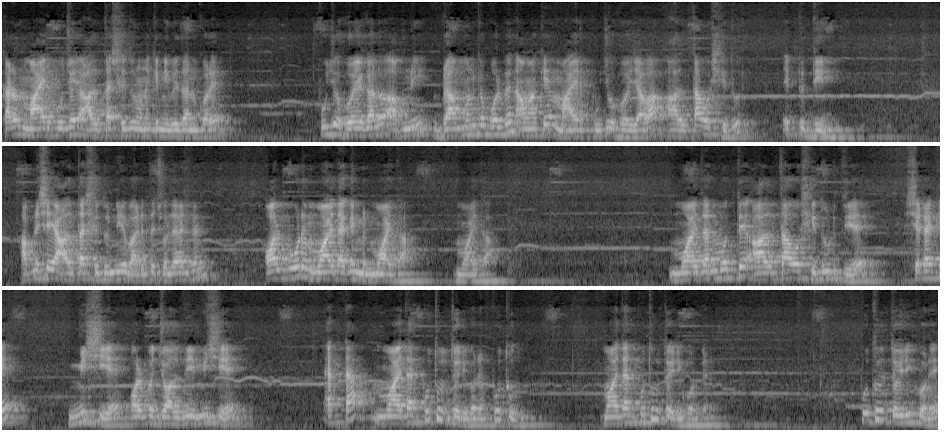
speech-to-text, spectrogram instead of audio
কারণ মায়ের পুজোয় আলতা সিঁদুর অনেকে নিবেদন করে। পুজো হয়ে গেল। আপনি ব্রাহ্মণকে বলবেন, আমাকে মায়ের পুজো হয়ে যাওয়া, আলতা ও সিঁদুর একটু দিন। আপনি সেই আলতা, সিঁদুর নিয়ে বাড়িতে চলে আসবেন। অল্প করে ময়দা কিনবেন, ময়দা ময়দা। ময়দার মধ্যে আলতা ও সিঁদুর দিয়ে সেটাকে মিশিয়ে, অল্প জল দিয়ে মিশিয়ে একটা ময়দার পুতুল তৈরি করেন পুতুল। ময়দার পুতুল তৈরি করবেন। পুতুল তৈরি করে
